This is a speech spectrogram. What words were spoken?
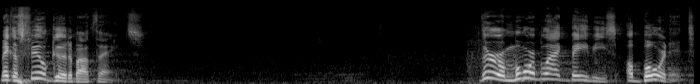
make us feel good about things. There are more black babies aborted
